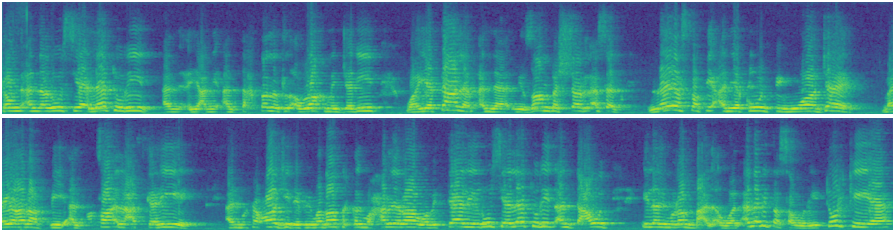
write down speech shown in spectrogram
كون أن روسيا لا تريد أن يعني أن تختلط الأوراق من جديد وهي تعلم أن نظام بشار الأسد لا يستطيع أن يكون في مواجهة ما يعرف بالفصائل العسكرية المتواجدة في المناطق المحررة. وبالتالي روسيا لا تريد أن تعود إلى المربع الأول، أنا بتصوري تركيا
